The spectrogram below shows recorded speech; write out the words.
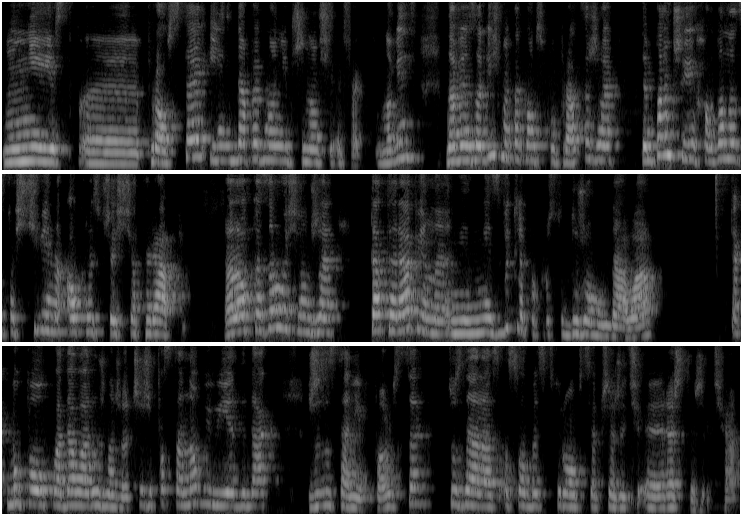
nie jest e, proste i na pewno nie przynosi efektu. No więc nawiązaliśmy taką współpracę, że ten pan przyjechał do nas właściwie na okres przejścia terapii. Ale okazało się, że ta terapia niezwykle po prostu dużo mu dała. Tak mu poukładała różne rzeczy, że postanowił jednak, że zostanie w Polsce. Tu znalazł osobę, z którą chce przeżyć e, resztę życia.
